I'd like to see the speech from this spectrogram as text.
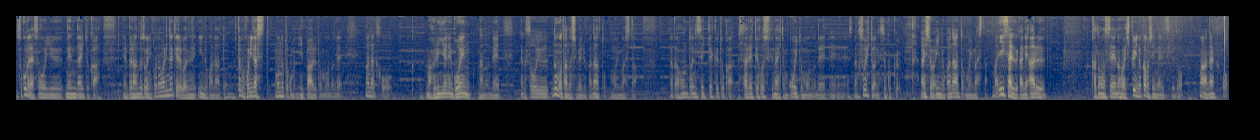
そこまでそういう年代とか、えブランドとかにこだわりなければ全然いいのかなと思う。多分掘り出すものとかも、ね、いっぱいあると思うのでまあなんかこうまあ、古着屋ねご縁なのでなんかそういうのも楽しめるかなと思いました。だから本当に接客とかされてほしくない人も多いと思うので、えー、なんかそういう人はねすごく相性がいいのかなと思いました。まあいいサイズがねある可能性の方が低いのかもしれないですけどまあなんかこ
